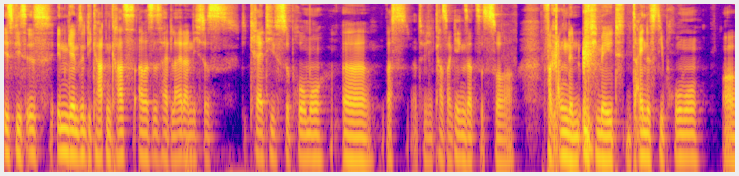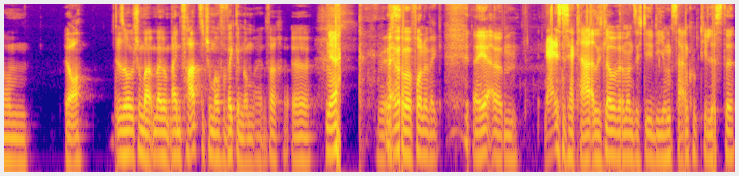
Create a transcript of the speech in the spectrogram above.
ist wie es ist. Ingame sind die Karten krass, aber es ist halt leider nicht das die kreativste Promo, äh, was natürlich ein krasser Gegensatz ist zur vergangenen Ultimate Dynasty Promo. Ähm, ja, so schon mal mein Fazit schon mal vorweggenommen einfach. Äh, Ja. Einfach mal vorneweg. Naja, ähm, na, es ist ja klar, also ich glaube, wenn man sich die, die Jungs da anguckt, die Liste,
